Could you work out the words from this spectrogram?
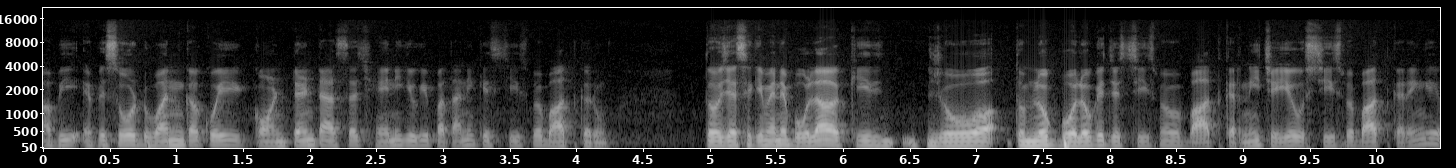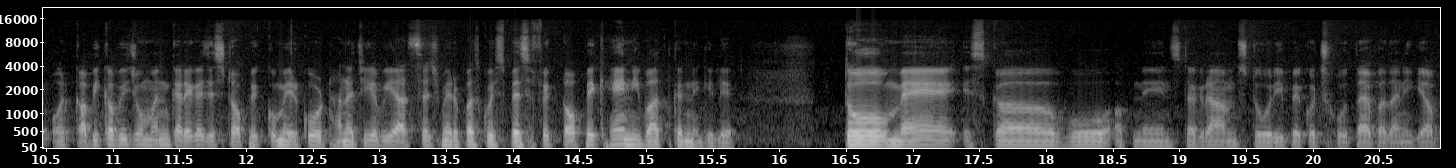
अभी एपिसोड वन का कोई कंटेंट ऐसा सच है नहीं क्योंकि पता नहीं किस चीज़ पे बात करूँ। तो जैसे कि मैंने बोला कि जो तुम लोग बोलोगे जिस चीज़ में वो बात करनी चाहिए उस चीज़ पे बात करेंगे और कभी कभी जो मन करेगा जिस टॉपिक को मेरे को उठाना चाहिए अभी आज सच मेरे पास कोई स्पेसिफिक टॉपिक है नहीं बात करने के लिए। तो मैं इसका वो अपने इंस्टाग्राम स्टोरी पे कुछ होता है पता नहीं कि आप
